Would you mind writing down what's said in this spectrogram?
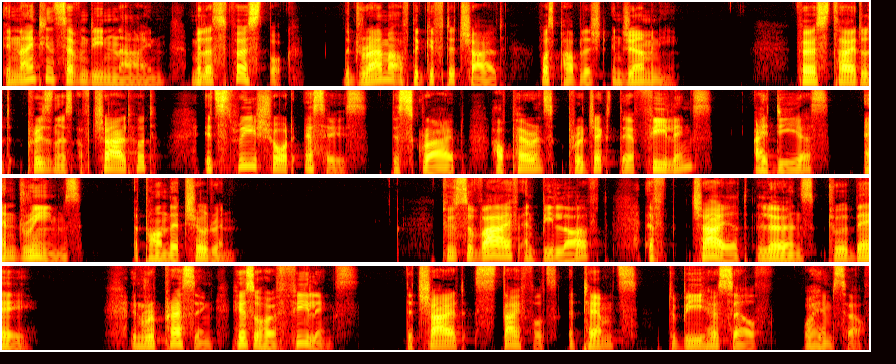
In 1979, Miller's first book, The Drama of the Gifted Child, was published in Germany. First titled Prisoners of Childhood, its three short essays described how parents project their feelings, ideas, and dreams upon their children. To survive and be loved, a child learns to obey. In repressing his or her feelings, the child stifles attempts to be herself or himself.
